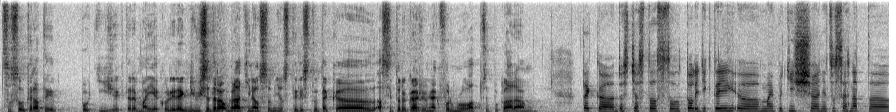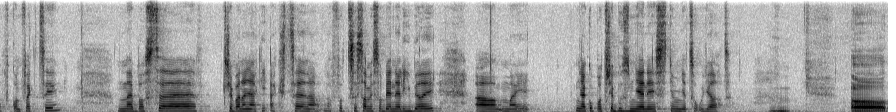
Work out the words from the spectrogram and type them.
co jsou teda ty potíže, které mají jako lidé? Když už se teda obrátí na osobního stylistu, tak uh, asi to dokážu nějak formulovat, předpokládám. Tak dost často jsou to lidi, kteří mají potíž něco sehnat v konfekci, nebo se třeba na nějaký akce na, na fotce sami sobě nelíbili a mají nějakou potřebu změny s tím něco udělat. Mm-hmm. Uh,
